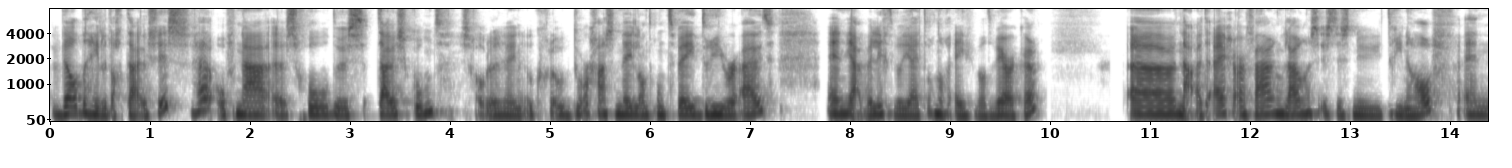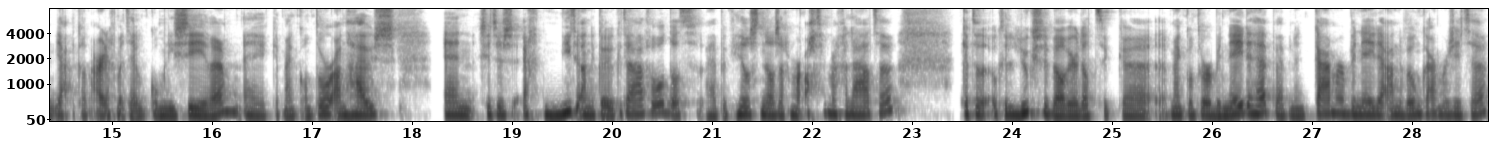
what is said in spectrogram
wel de hele dag thuis is? Hè? Of na school dus thuis komt. Scholen zijn ook ik doorgaans in Nederland rond twee, drie uur uit. En ja, wellicht wil jij toch nog even wat werken. Uh, nou, uit eigen ervaring, Laurens is dus nu 3,5. En ja, ik kan aardig met hem communiceren. Uh, ik heb mijn kantoor aan huis. En ik zit dus echt niet aan de keukentafel. Dat heb ik heel snel zeg maar achter me gelaten. Ik heb dan ook de luxe wel weer dat ik uh, mijn kantoor beneden heb. We hebben een kamer beneden aan de woonkamer zitten.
